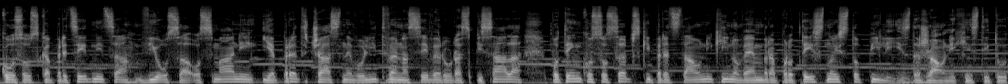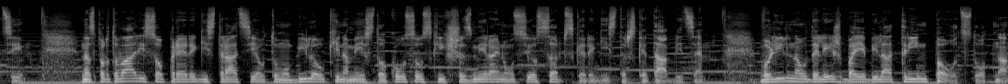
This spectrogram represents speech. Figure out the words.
Kosovska predsednica Vjosa Osmani je predčasne volitve na severu razpisala, potem ko so srpski predstavniki novembra protestno izstopili iz državnih institucij. Nasprotovali so preregistraciji avtomobilov, ki na mesto kosovskih še zmeraj nosijo srpske registrske tablice. Volilna udeležba je bila 3,5 odstotna.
